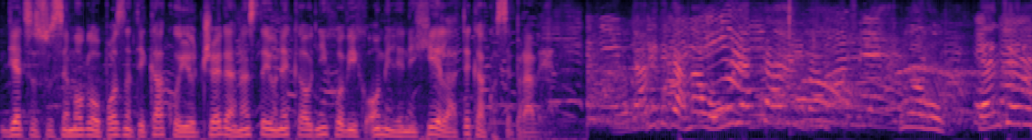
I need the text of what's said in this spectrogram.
Djeca su se mogla upoznati kako i od čega nastaju neka od njihovih omiljenih jela te kako se prave. Vidi ga, malo ulja stavimo tenđeru.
